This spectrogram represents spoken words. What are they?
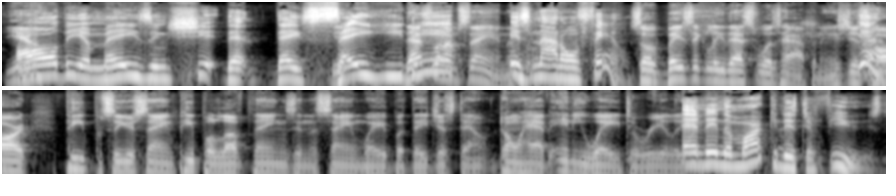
Yeah. All the amazing shit that they say he That's did. what I'm saying. That's It's not on film. So basically, that's what's happening. It's just Yeah. hard. People. So you're saying people love things in the same way, but they just don't don't have any way to really. And then the market is confused.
